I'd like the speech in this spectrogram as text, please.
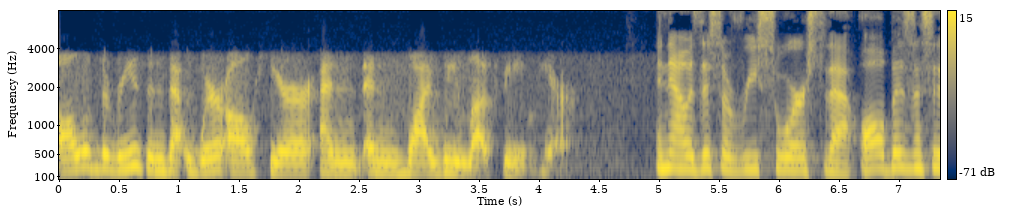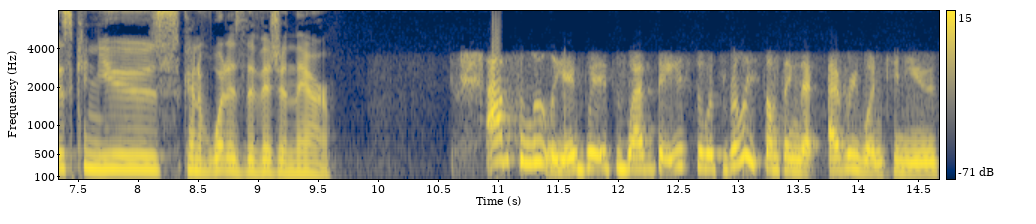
all of the reasons that that we're all here and, and why we love being here. And now, is this a resource that all businesses can use? Kind of what is the vision there? Absolutely. It, it's web based, so it's really something that everyone can use.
